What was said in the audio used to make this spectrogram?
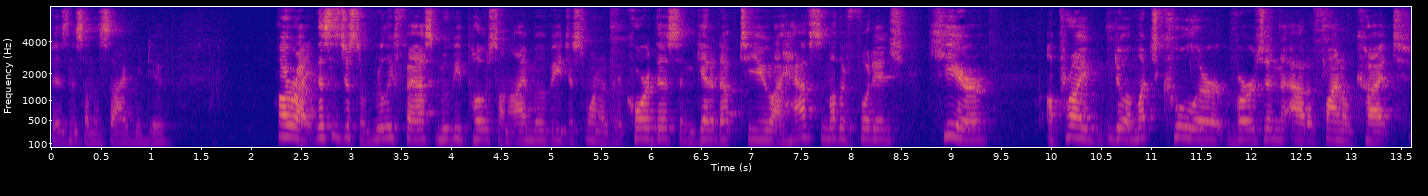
business on the side we do. All right, this is just a really fast movie post on iMovie. Just wanted to record this and get it up to you. I have some other footage here. I'll probably do a much cooler version out of Final Cut,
